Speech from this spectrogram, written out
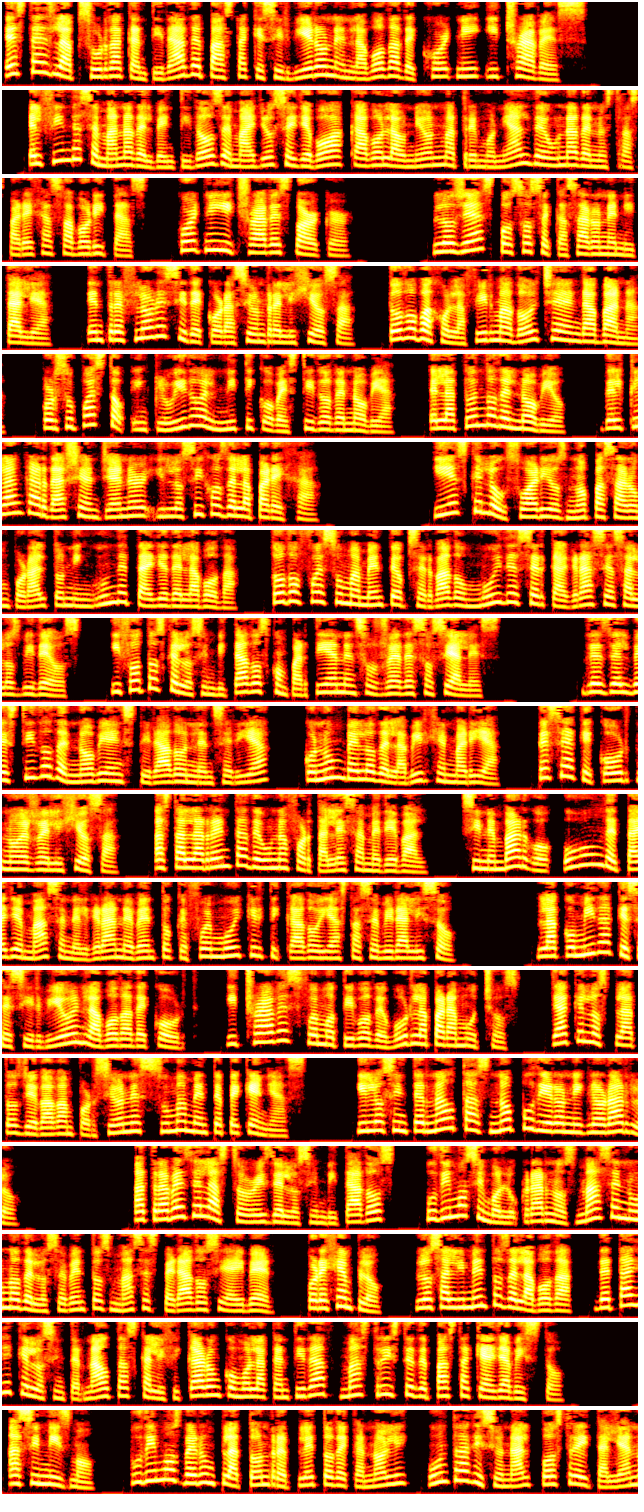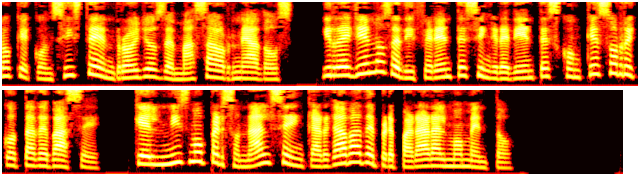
Esta es la absurda cantidad de pasta que sirvieron en la boda de Courtney y Travis. El fin de semana del 22 de mayo se llevó a cabo la unión matrimonial de una de nuestras parejas favoritas, Courtney y Travis Barker. Los ya esposos se casaron en Italia, entre flores y decoración religiosa, todo bajo la firma Dolce Gabbana, por supuesto, incluido el mítico vestido de novia, el atuendo del novio, del clan Kardashian Jenner y los hijos de la pareja. Y es que los usuarios no pasaron por alto ningún detalle de la boda, todo fue sumamente observado muy de cerca gracias a los videos y fotos que los invitados compartían en sus redes sociales. Desde el vestido de novia inspirado en lencería, con un velo de la Virgen María, pese a que Kurt no es religiosa, hasta la renta de una fortaleza medieval. Sin embargo, hubo un detalle más en el gran evento que fue muy criticado y hasta se viralizó. La comida que se sirvió en la boda de Kurt y Travis fue motivo de burla para muchos, ya que los platos llevaban porciones sumamente pequeñas, y los internautas no pudieron ignorarlo. A través de las stories de los invitados, pudimos involucrarnos más en uno de los eventos más esperados y ahí ver, por ejemplo, los alimentos de la boda, detalle que los internautas calificaron como la cantidad más triste de pasta que haya visto. Asimismo, Pudimos ver un platón repleto de cannoli, un tradicional postre italiano que consiste en rollos de masa horneados y rellenos de diferentes ingredientes con queso ricota de base, que el mismo personal se encargaba de preparar al momento.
